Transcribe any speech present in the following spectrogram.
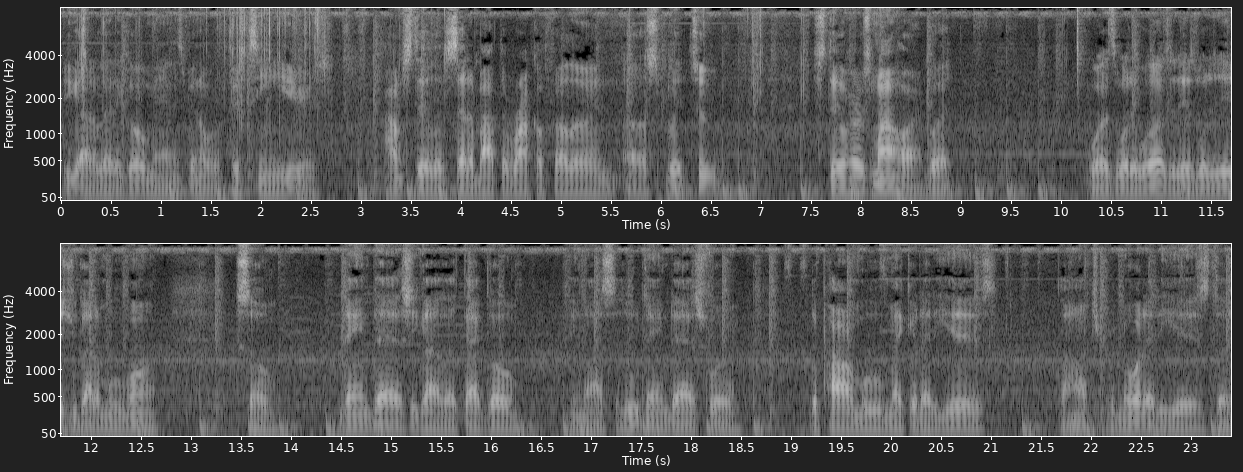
you gotta let it go, man. It's been over 15 years. I'm still upset about the Roc-A-Fella and uh, split too. Still hurts my heart, but was what it was. It is what it is. You gotta move on. So, Dame Dash, you gotta let that go. You know, I salute Dame Dash for the power move maker that he is, the entrepreneur that he is, the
